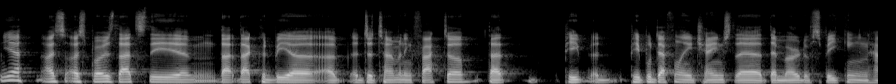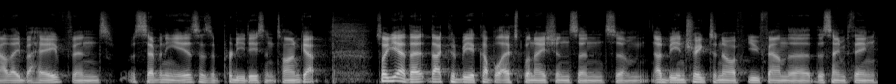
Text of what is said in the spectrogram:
yeah, I, I suppose that's the um, that that could be a, a, a determining factor that people people definitely change their their mode of speaking and how they behave, and seventy years is a pretty decent time gap. So yeah, that that could be a couple explanations, and um, I'd be intrigued to know if you found the the same thing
